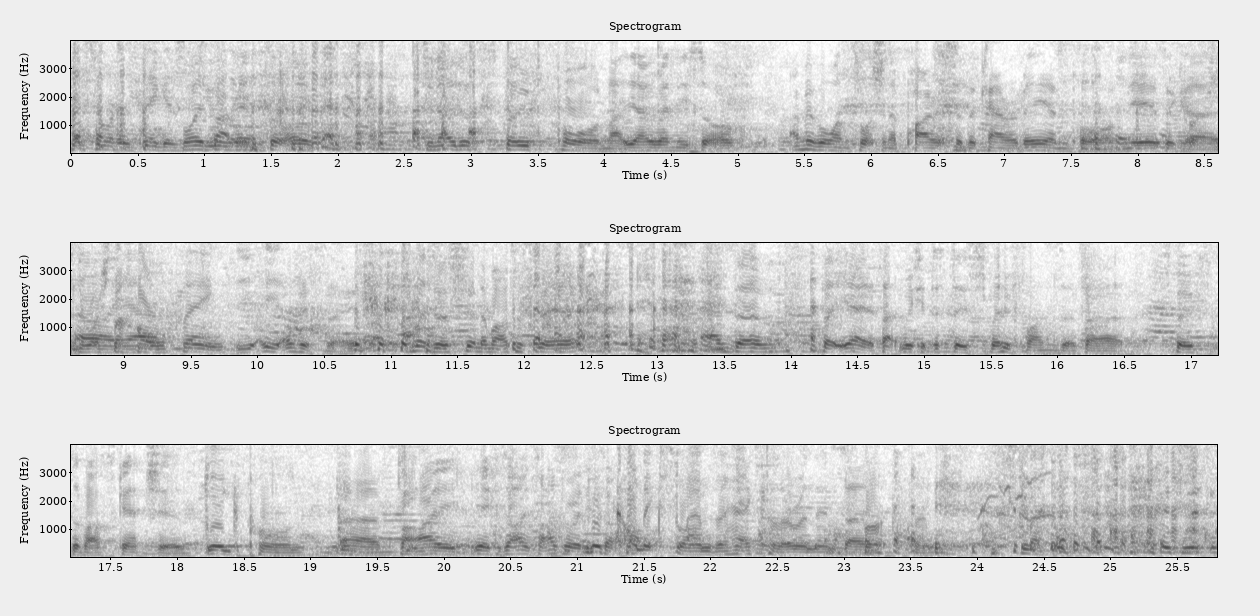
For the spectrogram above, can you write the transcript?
get someone as big as Well, it's like Julian. sort of. Do you know the spoof porn? Like you know when you sort of. I remember once watching a Pirates of the Caribbean porn years ago. Did you watch the yeah. whole thing? Yeah, yeah, obviously. I went to a cinema to see it. and um, but yeah, it's like we could just do spoof ones of uh, spoofs of our sketches. Gig porn. Um, but I yeah, because I've already The sort of, comic slams a heckler and then So- fucks them. it's li-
